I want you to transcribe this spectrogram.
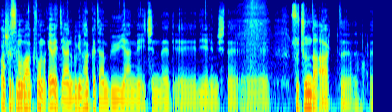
O kısma bir... vakıf olmak. Evet yani bugün hakikaten büyüyen ve içinde e, diyelim işte e, suçun da arttığı, e,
